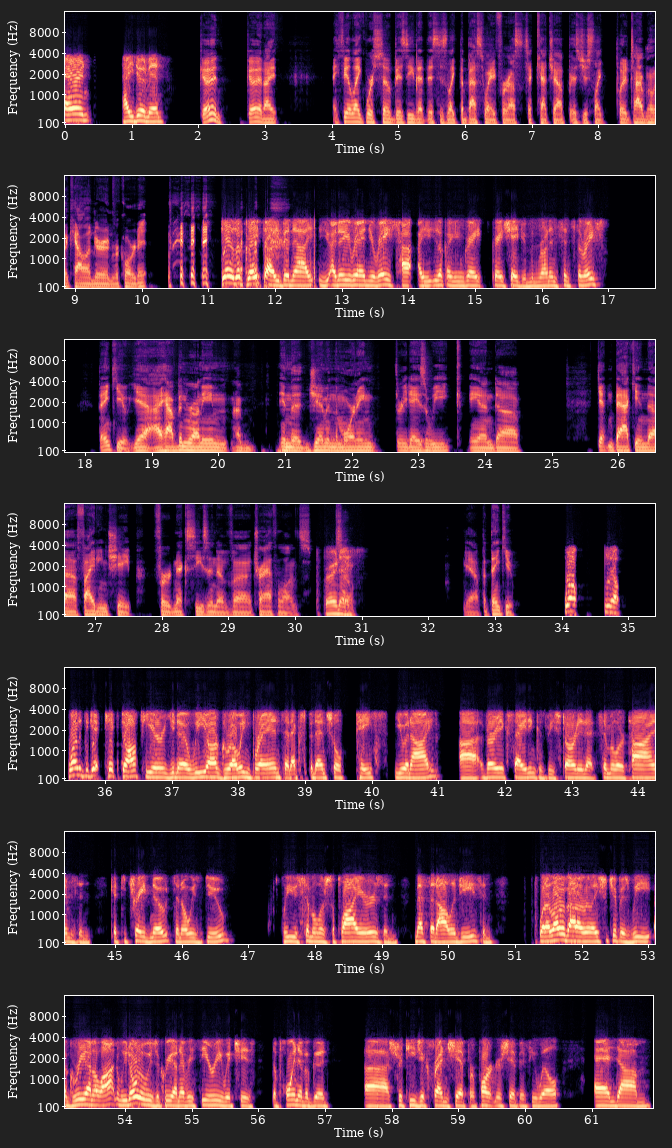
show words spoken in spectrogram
Aaron, how you doing, man? Good, good. I I feel like we're so busy that this is like the best way for us to catch up is just like put a time on the calendar and record it. yeah, you look great though. You've been. Uh, you, I know you ran your race. How, you look like you're in great great shape. You've been running since the race. Thank you. Yeah, I have been running. I'm in the gym in the morning three days a week and uh, getting back in uh, fighting shape for next season of uh, triathlons. Very so, nice. Yeah, but thank you. Well, you know, wanted to get kicked off here. You know, we are growing brands at exponential pace, you and I. Uh, very exciting because we started at similar times and get to trade notes and always do. We use similar suppliers and methodologies. And what I love about our relationship is we agree on a lot and we don't always agree on every theory, which is the point of a good uh, strategic friendship or partnership, if you will. And, um,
